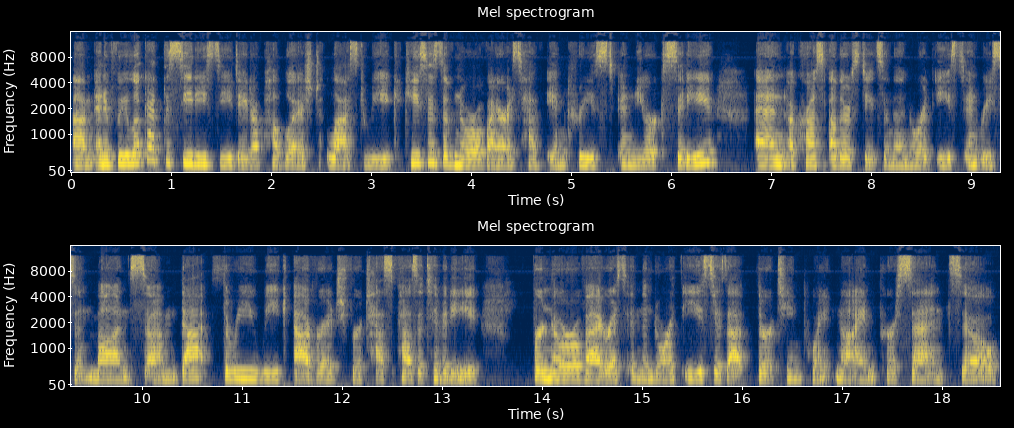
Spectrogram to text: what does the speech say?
Um, and if we look at the CDC data published last week, cases of norovirus have increased in New York City and across other states in the Northeast in recent months. Um, that three week average for test positivity for norovirus in the Northeast is at 13.9%. So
